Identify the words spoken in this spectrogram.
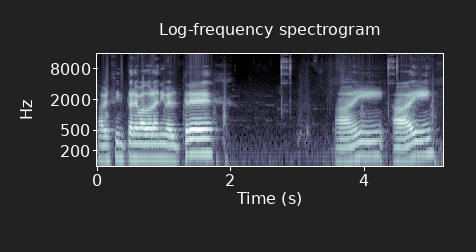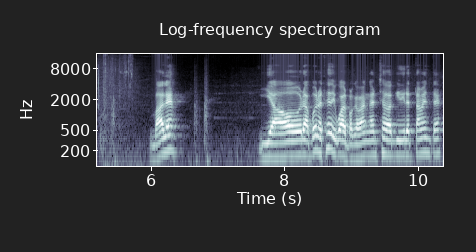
A ver, cinta elevadora de nivel 3. Ahí, ahí. Vale. Y ahora... Bueno, este da igual, porque va enganchado aquí directamente.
